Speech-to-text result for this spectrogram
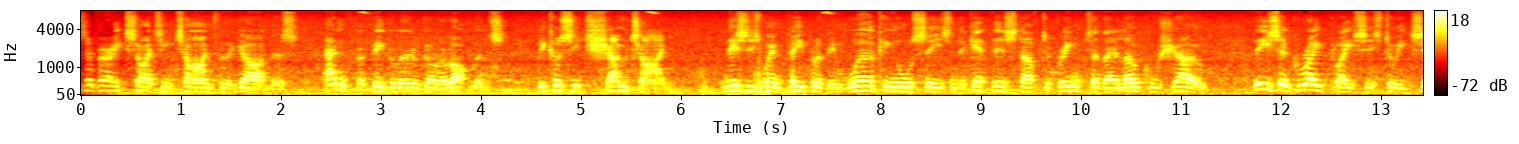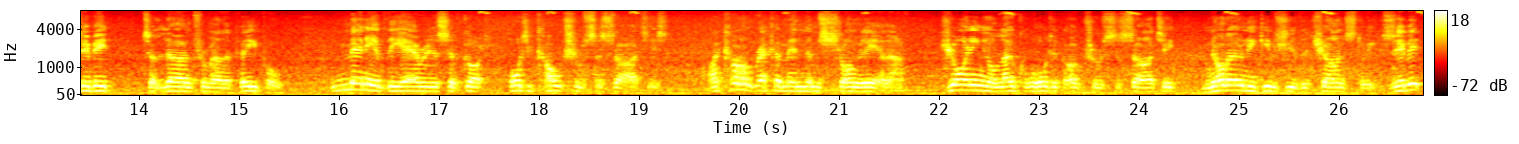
is a very exciting time for the gardeners and for people that have got allotments because it's show time. This is when people have been working all season to get their stuff to bring to their local show. These are great places to exhibit, to learn from other people. Many of the areas have got horticultural societies. I can't recommend them strongly enough. Joining your local horticultural society not only gives you the chance to exhibit,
